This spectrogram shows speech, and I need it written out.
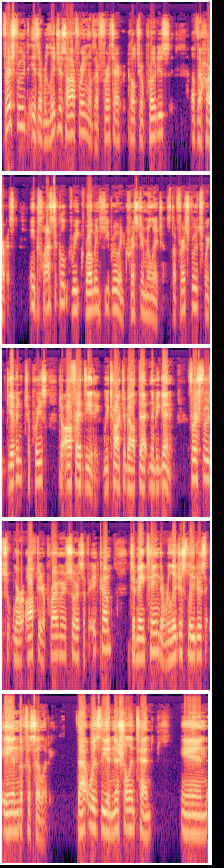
First fruit is a religious offering of the first agricultural produce of the harvest. In classical Greek, Roman, Hebrew, and Christian religions, the first fruits were given to priests to offer a deity. We talked about that in the beginning. First fruits were often a primary source of income to maintain the religious leaders and the facility. That was the initial intent in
